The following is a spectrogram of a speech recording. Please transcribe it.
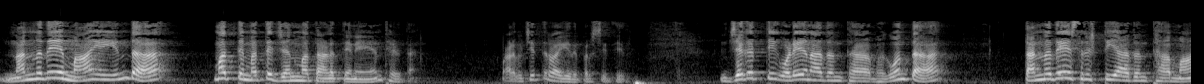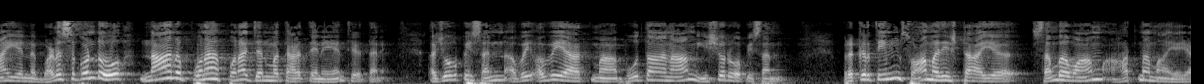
ನನ್ನದೇ ಮಾಯೆಯಿಂದ ಮತ್ತೆ ಮತ್ತೆ ಜನ್ಮ ತಾಳುತ್ತೇನೆ ಅಂತ ಹೇಳ್ತಾನೆ. ಬಹಳ ವಿಚಿತ್ರವಾಗಿದೆ ಪರಿಸ್ಥಿತಿ ಜಗತ್ತಿಗೆ ಒಡೆಯನಾದಂತಹ ಭಗವಂತ ತನ್ನದೇ ಸೃಷ್ಟಿಯಾದಂತಹ ಮಾಯೆಯನ್ನು ಬಳಸಿಕೊಂಡು ನಾನು ಪುನಃ ಪುನಃ ಜನ್ಮ ತಾಳ್ತೇನೆ ಅಂತ ಹೇಳ್ತಾನೆ. ಅಜೋಪಿ ಸನ್ ಅವೇ ಆತ್ಮ ಭೂತಾನಾಂ ಈಶ್ವರೋಪಿ ಸನ್. ಪ್ರಕೃತಿಂ ಸ್ವಾಮಧಿಷ್ಠಾಯ ಸಂಭವಾಂ ಆತ್ಮಮಾಯಯ.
